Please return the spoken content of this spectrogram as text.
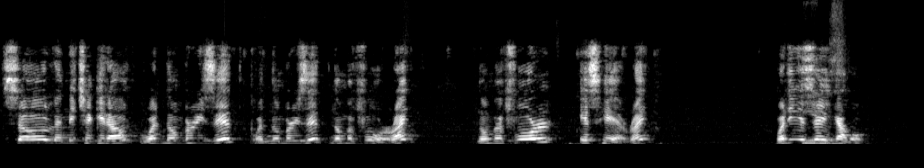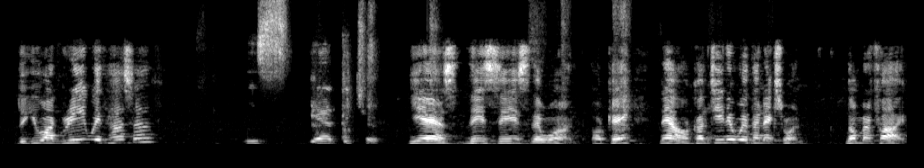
So let me check it out. What number is it? What number is it? Number four, right? Number four is here, right? What do you say, Yes. Gabo? Do you agree with Hassan? Is yeah teacher. Yes, this is the one. Okay. Now continue with the next one. Number five.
